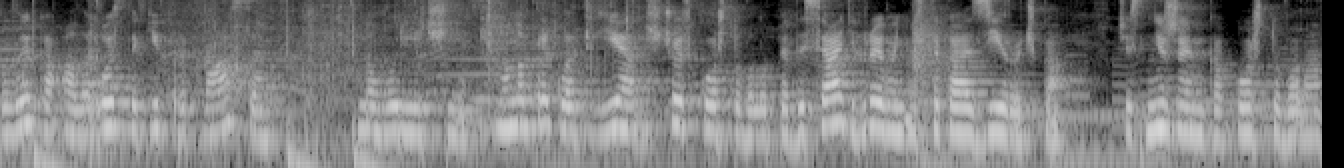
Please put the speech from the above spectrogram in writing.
велика, але ось такі прикраси новорічні. Ну, наприклад, є щось коштувало 50 гривень, ось така зірочка чи сніжинка коштувала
